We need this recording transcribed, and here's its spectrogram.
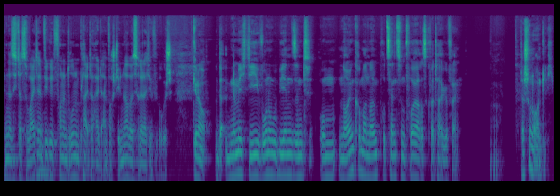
wenn das sich das so weiterentwickelt, von der Drohnenpleite halt einfach stehen, ne? aber ist relativ logisch. Genau, da, nämlich die Wohnimmobilien sind um 9,9 Prozent zum Vorjahresquartal gefallen. Ja. Das ist schon ordentlich.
